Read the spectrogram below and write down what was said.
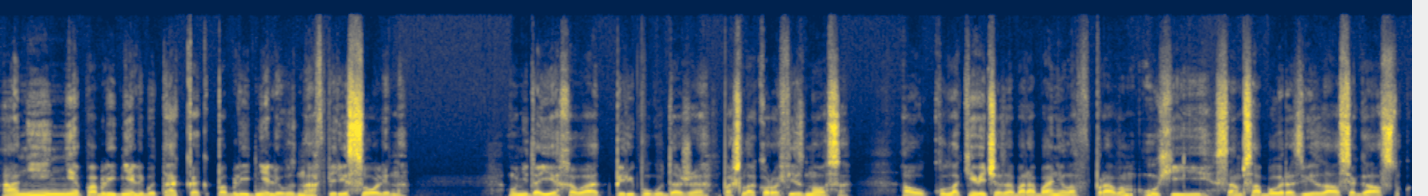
они не побледнели бы так, как побледнели, узнав Пересолина – у Недоехова от перепугу даже пошла кровь из носа, а у Кулакевича забарабанило в правом ухе и сам собой развязался галстук.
